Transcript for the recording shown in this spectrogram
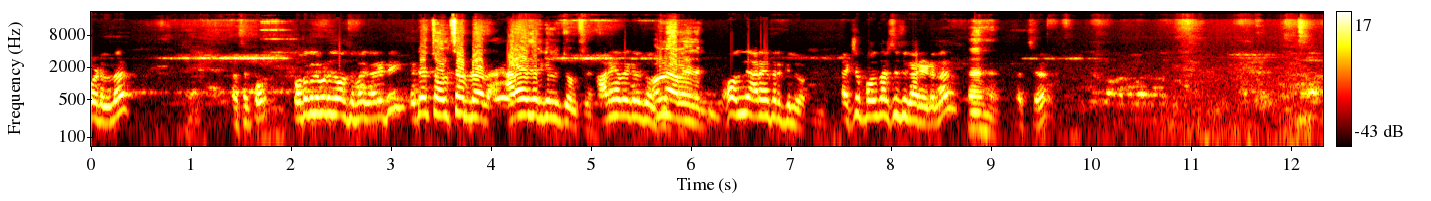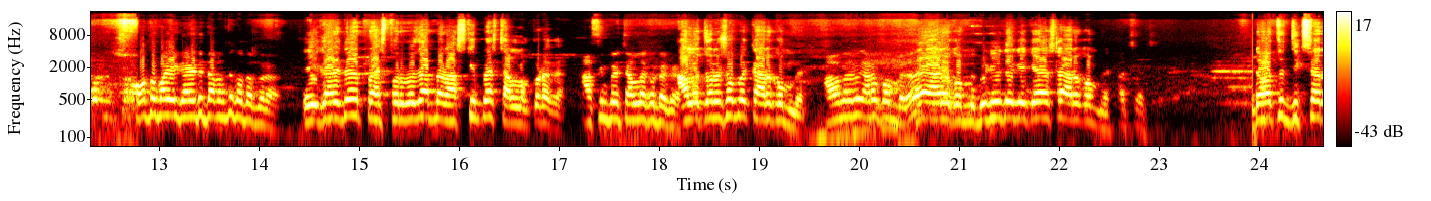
মডেল না? আচ্ছা কত কিলোমিটার চলছে ভাই গাড়িটি? এটা চলছে আপনার আড়াই হাজার কিলো চলছে। আড়াই হাজার কিলো চলছে। আড়াই হাজার কিলো। আড়াই হাজার কিলো। একশো পঞ্চাশ সিসি গাড়ি এটা না? হ্যাঁ হ্যাঁ। আচ্ছা। কত ভাই এই গাড়িটির দাম আছে কত আপনারা? এই গাড়িটার প্রাইস পড়বে যে আপনার আজকে প্রাইস চার লক্ষ টাকা। আসিম প্রায় চার লক্ষ টাকা। আলোচনা সাপেক্ষে আরও কমবে। আমাদের আরও কমবে হ্যাঁ আরও কমবে। ভিডিও দেখে কে আসলে আরও কমবে। আচ্ছা আচ্ছা। এটা হচ্ছে জিক্সার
